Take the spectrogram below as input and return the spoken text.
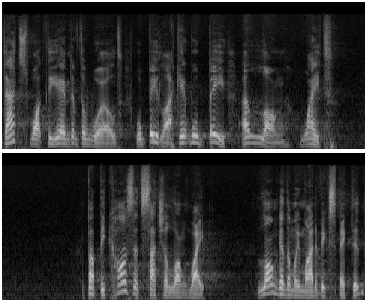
that's what the end of the world will be like. It will be a long wait. But because it's such a long wait, longer than we might have expected,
